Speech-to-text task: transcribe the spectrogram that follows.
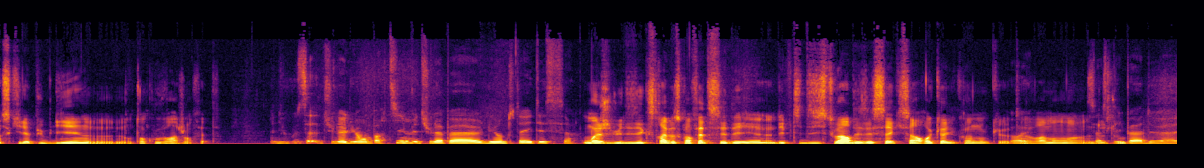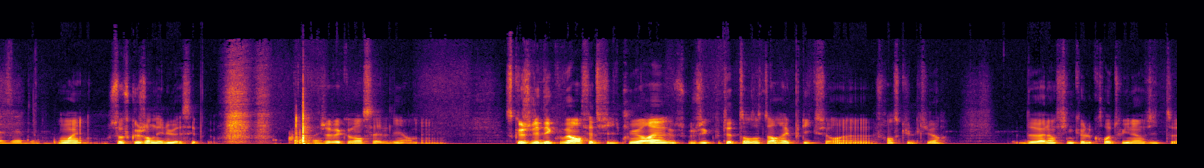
ce qu'il a publié en tant qu'ouvrage en fait. Du coup ça, tu l'as lu en partie mais tu l'as pas lu en totalité c'est ça Moi, j'ai lu des extraits parce qu'en fait, c'est des, des petites histoires, des essais, qui c'est un recueil quoi, donc euh, t'as vraiment euh, Ça de se lit tout. pas de A à Z. Ouais, sauf que j'en ai lu assez peu. Ouais. J'avais commencé à le lire, mais. Parce que je l'ai découvert en fait, Philippe Muret, parce que j'écoutais de temps en temps réplique sur euh, France Culture de Alain Finkielkraut où il invite euh,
